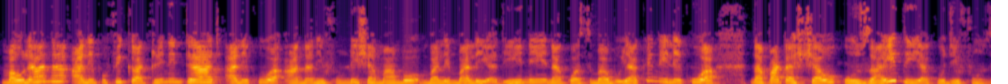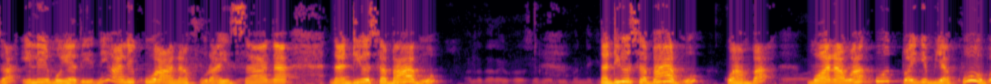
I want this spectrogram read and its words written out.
Maulana alipofika trinidad alikuwa ananifundisha mambo mbalimbali ya dini na kwa sababu yake nilikuwa napata shauku zaidi ya kujifunza elimu ya dini. Alikuwa anafurahi sana na ndiyo sababu na ndiyo sababu kwamba mwana wangu twayib yakub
